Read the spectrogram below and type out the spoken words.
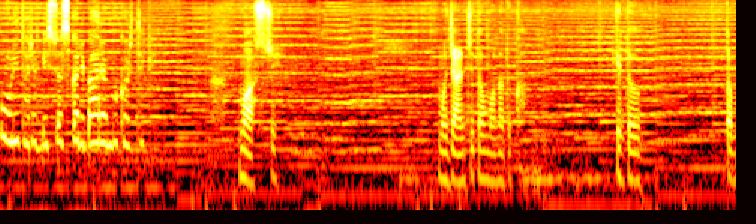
ପୁଣି ଥରେ ବିଶ୍ୱାସ କରିବା ଆରମ୍ଭ କରିଦେବି ମୁଁ ଆସୁଛି ମୁଁ ଜାଣିଛି ତମ ମନ ଦୁଃଖ କିନ୍ତୁ ତମ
